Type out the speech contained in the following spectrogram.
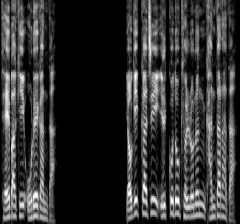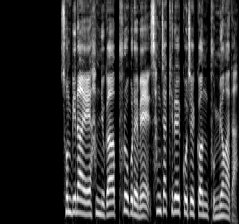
대박이 오래 간다. 여기까지 읽고도 결론은 간단하다. 손비나의 합류가 프로그램에 상자키를 꽂을 건 분명하다.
